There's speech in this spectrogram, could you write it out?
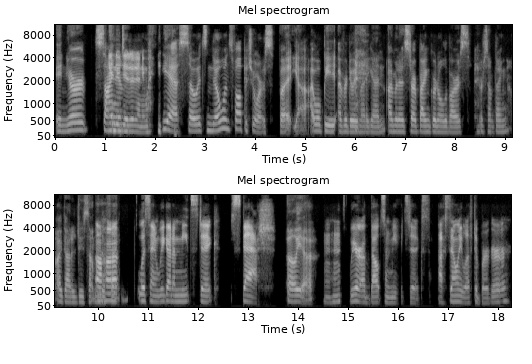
and you're signing. And you did it anyway. Yes, so it's no one's fault but yours. But yeah, I won't be ever doing that again. I'm gonna start buying granola bars or something. I got to do something Uh-huh. different. Listen, we got a meat stick stash. Oh yeah. Hmm We are about some meat sticks. Accidentally left a burger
